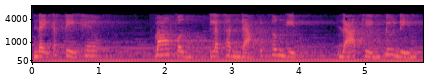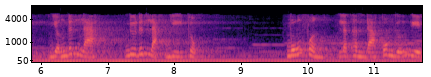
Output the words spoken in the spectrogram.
này các tỳ kheo, ba phần là thành đạt của thân nghiệp, đã thiện tư niệm, dẫn đến lạc, đưa đến lạc dị thục bốn phần là thành đạt của ngữ nghiệp,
